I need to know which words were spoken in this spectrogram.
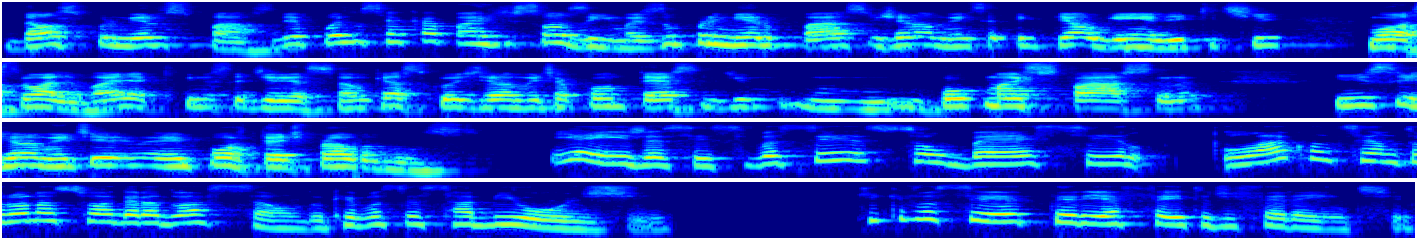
dar os primeiros passos. Depois você é capaz de ir sozinho, mas no primeiro passo, geralmente, você tem que ter alguém ali que te mostra, olha, vai aqui nessa direção, que as coisas geralmente acontecem de um, pouco mais fácil, né? E isso geralmente é importante para alguns. E aí, Jessi, se você soubesse lá quando você entrou na sua graduação, do que você sabe hoje, o que, que você teria feito diferente?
